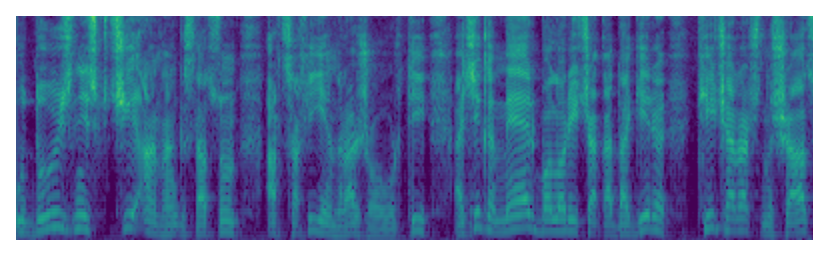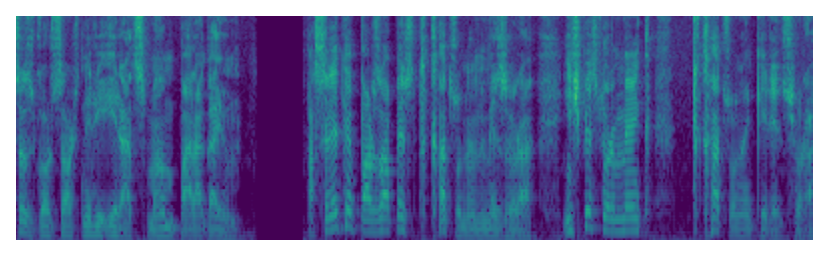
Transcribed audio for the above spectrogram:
ու դույզնիսկ չի անհանգստացում Արցախի եւ նրա ժողովրդի, այսինքն մեր բոլորի ճակատագիրը քիչ առաջ նշածս գործարքների իրացման պարագայում։ Ասել է թե պարզապես թքած ունեն մեզ վրա, ինչպես որ մենք թքած ունենք իրենց վրա։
